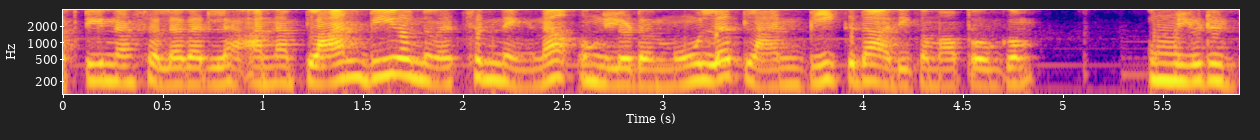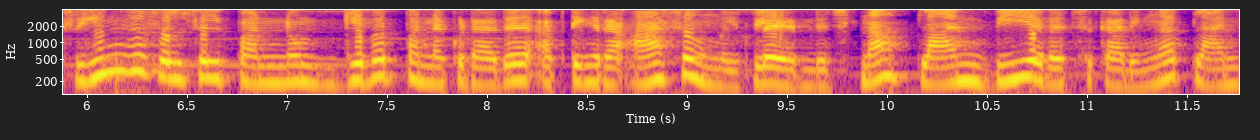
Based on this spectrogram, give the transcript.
அப்படின்னு நான் சொல்ல வரல. ஆனால் பிளான் பி ஒன்று வச்சுருந்தீங்கன்னா உங்களோட மூளை பிளான் பிக்கு தான் அதிகமாக போகும். உங்களோட ட்ரீம்ஸை ஃபுல்ஃபில் பண்ணணும் கிவ் அப் பண்ணக்கூடாது அப்படிங்கிற ஆசை உங்களுக்குள்ளே இருந்துச்சுன்னா பிளான் பியை வச்சுக்காதீங்க. பிளான்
